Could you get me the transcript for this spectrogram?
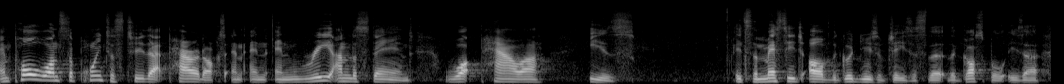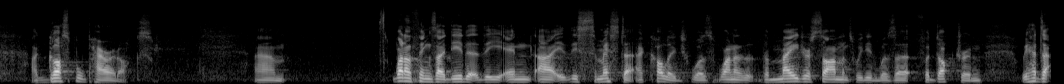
And Paul wants to point us to that paradox and, and, and re understand what power is. It's the message of the good news of Jesus. The, the gospel is a, a gospel paradox. Um, one of the things I did at the end uh, this semester at college was one of the major assignments we did was uh, for doctrine. We had to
